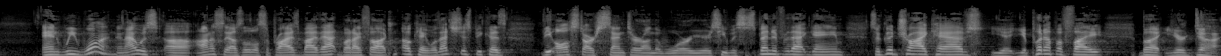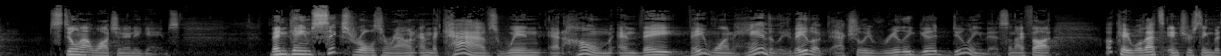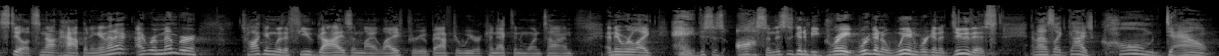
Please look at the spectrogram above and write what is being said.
and we won. And I was, uh, honestly, I was a little surprised by that, but I thought, okay, well, that's just because the all star center on the Warriors, he was suspended for that game. So good try, Cavs. You, you put up a fight, but you're done. Still not watching any games. Then game six rolls around, and the Cavs win at home, and they, they won handily. They looked actually really good doing this. And I thought, okay, well, that's interesting, but still, it's not happening. And then I, I remember talking with a few guys in my life group after we were connecting one time, and they were like, hey, this is awesome. This is going to be great. We're going to win. We're going to do this. And I was like, guys, calm down.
